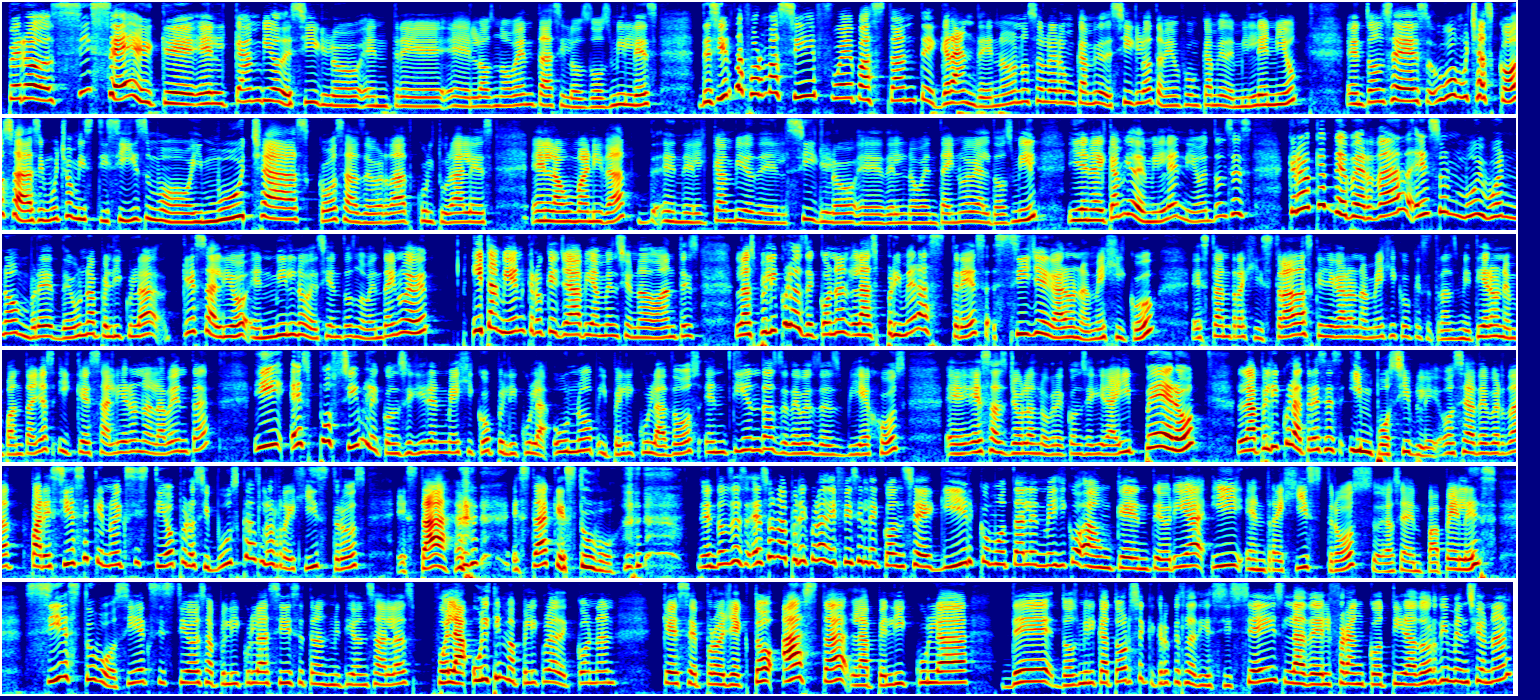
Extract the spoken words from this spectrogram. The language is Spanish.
pero sí sé que el cambio de siglo entre eh, los noventas y los dos miles, de cierta forma sí fue bastante grande, ¿no? No solo era un cambio de siglo, también fue un cambio de milenio. Entonces hubo muchas cosas y mucho misticismo y muchas cosas de verdad culturales en la humanidad en el cambio del siglo eh, del 90 al 2000 y en el cambio de milenio. Entonces, creo que de verdad es un muy buen nombre de una película que salió en 1999 y también creo que ya había mencionado antes, las películas de Conan, las primeras tres sí llegaron a México, están registradas que llegaron a México, que se transmitieron en pantallas y que salieron a la venta. Y es posible conseguir en México película 1 y película 2 en tiendas de DVDs viejos. Eh, esas yo las logré conseguir ahí, pero la película 3 es imposible. O sea, de verdad, pareciese que no existió, pero si buscas los registros está, está que estuvo. Entonces es una película difícil de conseguir como tal en México, aunque en teoría y en registros, o sea, en papeles, sí estuvo, sí existió esa película, sí se transmitió en salas. Fue la última película de Conan que se proyectó hasta la película de 2014, que creo que es la 16, la del francotirador dimensional.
